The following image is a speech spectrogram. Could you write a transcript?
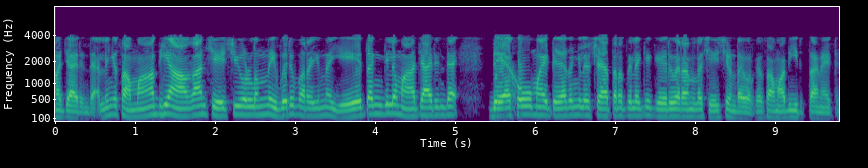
ആചാര്യന്റെ അല്ലെങ്കിൽ സമാധി ആകാൻ ശേഷിയുള്ളെന്ന് ഇവർ പറയുന്ന ഏതെങ്കിലും ആചാര്യന്റെ ദേഹവുമായിട്ട് ഏതെങ്കിലും ക്ഷേത്രത്തിലേക്ക് കയറി വരാനുള്ള ശേഷി ഉണ്ടോ ഇവർക്ക്? സമാധി ഇരുത്താനായിട്ട്.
